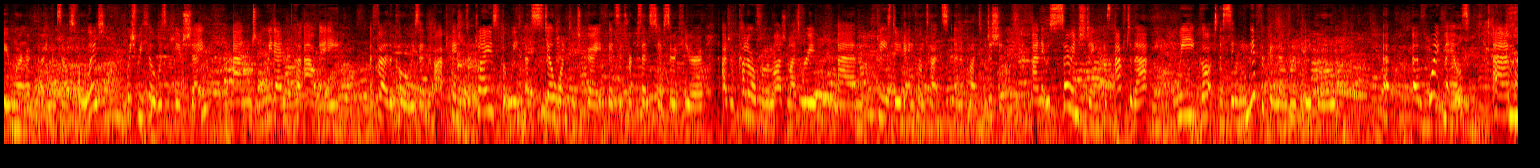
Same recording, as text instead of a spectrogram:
who were putting themselves forward, which we thought was a huge shame. And we then put out a, a further call. We said applications are closed, but we are still wanting to create theatre that's representative. So if you're an actor of colour or from a marginalised group, um, please do get in contact and apply to audition. And it was so interesting because after that, we got a significant number of people uh, of white males um,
